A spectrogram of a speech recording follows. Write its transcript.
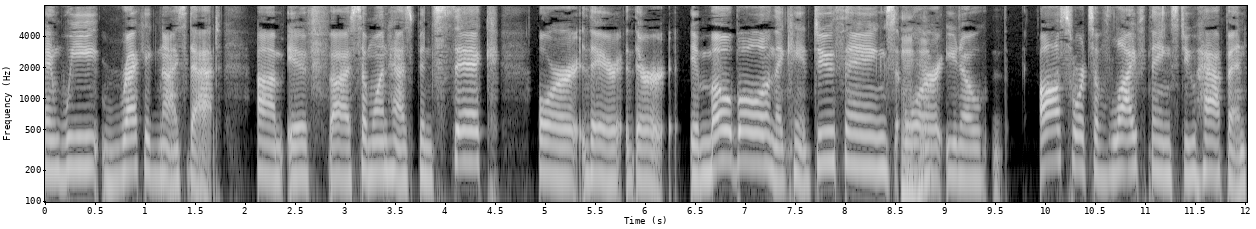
and we recognize that. Um, if uh, someone has been sick, or they're they're immobile and they can't do things, or you know all sorts of life things do happen.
